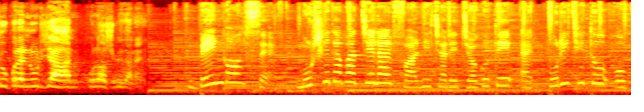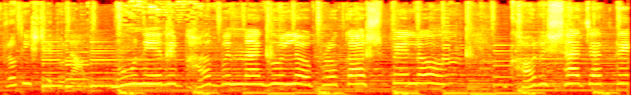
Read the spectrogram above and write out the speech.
তো উপরে নূরজাহান কোনো অসুবিধা নেই। বেঙ্গল সেফ মুর্শিদাবাদ জেলায় ফার্নিচারের জগতে এক পরিচিত ও প্রতিষ্ঠিত নাম। মনের ভাবনাগুলো প্রকাশ পেল ঘর সাজাতে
